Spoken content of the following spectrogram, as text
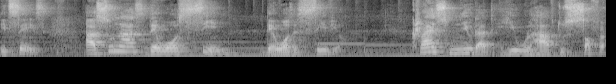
it says, As soon as there was sin, there was a Savior. Christ knew that he would have to suffer,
